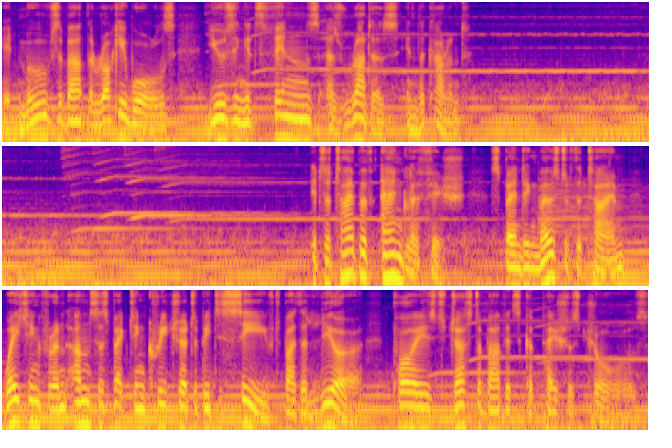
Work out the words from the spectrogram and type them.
It moves about the rocky walls using its fins as rudders in the current. It's a type of anglerfish, spending most of the time waiting for an unsuspecting creature to be deceived by the lure poised just above its capacious jaws.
